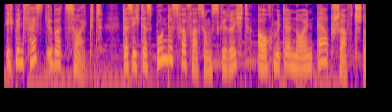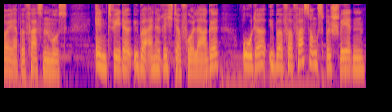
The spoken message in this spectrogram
Ich bin fest überzeugt, dass sich das Bundesverfassungsgericht auch mit der neuen Erbschaftssteuer befassen muss, entweder über eine Richtervorlage oder über Verfassungsbeschwerden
